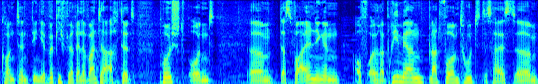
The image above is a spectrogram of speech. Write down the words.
Content, den ihr wirklich für relevant erachtet, pusht und ähm, das vor allen Dingen auf eurer primären Plattform tut. Das heißt, ähm,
